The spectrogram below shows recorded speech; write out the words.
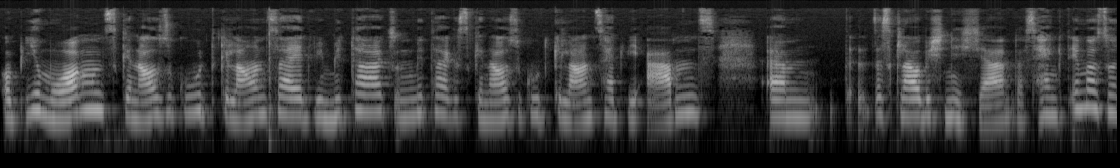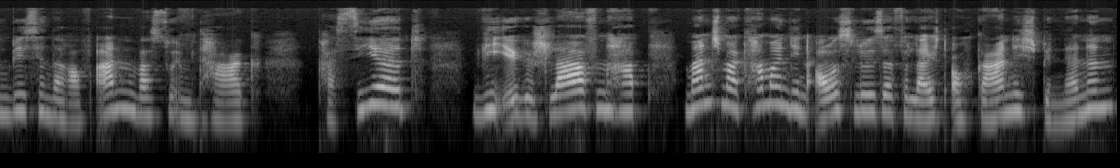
ob ihr morgens genauso gut gelaunt seid wie mittags und mittags genauso gut gelaunt seid wie abends, ähm, das glaube ich nicht, ja. Das hängt immer so ein bisschen darauf an, was so im Tag passiert wie ihr geschlafen habt. Manchmal kann man den Auslöser vielleicht auch gar nicht benennen,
